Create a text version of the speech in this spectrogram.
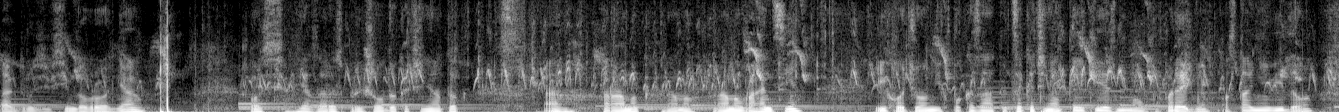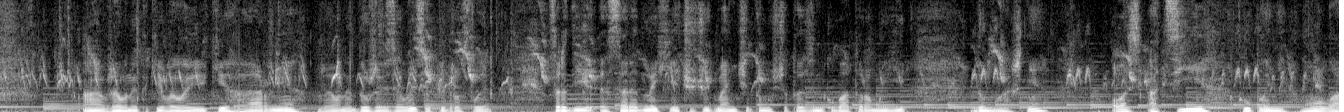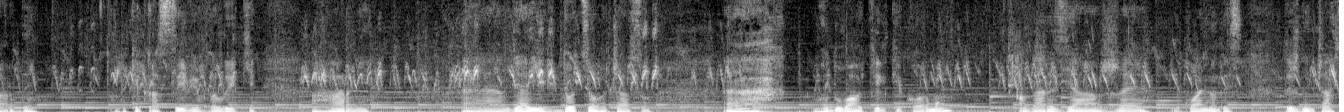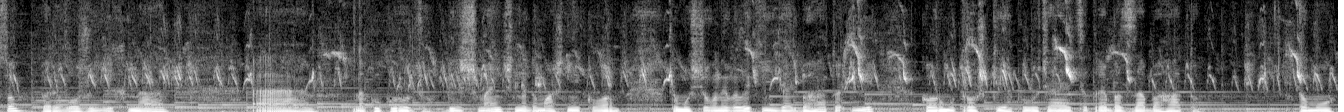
Так, друзі, всім доброго дня. Ось я зараз прийшов до каченяток. Ранок, рано, рано вранці. І хочу вам їх показати. Це каченятка, які я знімав попередньо, останнє відео. А, вже вони такі великі, гарні, вже вони дуже взялися, підросли. Серед, серед них є чуть-чуть менші, тому що то з інкубатора мої домашні. Ось, а ці куплені муларди. Такі красиві, великі, гарні. Е, я їх до цього часу е, годував тільки кормом, а зараз я вже буквально десь тиждень часу перевожу їх на, е, на кукурудзу, більш-менш на домашній корм, тому що вони великі, їдять багато і корму трошки, виходить, треба забагато. Тому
